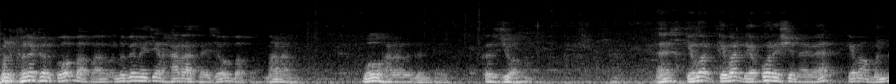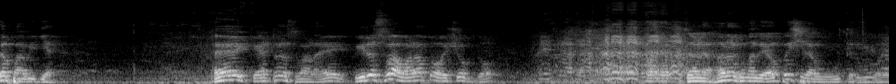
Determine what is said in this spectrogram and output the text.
પણ ખરેખર કહો બાપા, લગ્ન અત્યારે સારા થાય છે હો બાપા, મારા બહુ સારા લગ્ન થાય. કરજો આમ. હે? કેવા કેવા ડેકોરેશન આવ્યા, હે? કેવા મંડપ આવી ગયા. હે કેટરસ વાળા એ પીરસવા વાળા તો અશોક દો જાણે હરખ માલે અપસરાવું ઉતર્યું હોય.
